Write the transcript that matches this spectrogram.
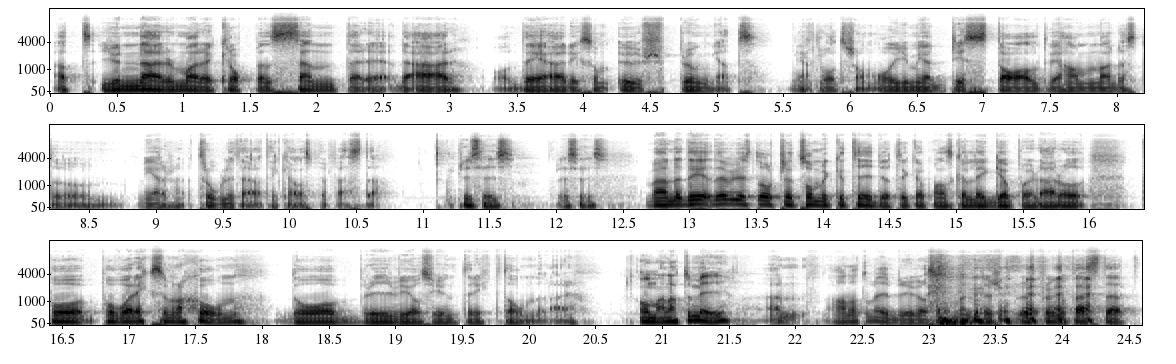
Att ju närmare kroppens center det är, och det är liksom ursprunget. Det låter som. Och ju mer distalt vi hamnar desto mer troligt är det att det kallas för fäste. Precis. Precis. Men det, det är väl i stort sett så mycket tid jag tycker att man ska lägga på det där. Och på, på vår examination, då bryr vi oss ju inte riktigt om det där. Om anatomi? Anatomi bryr vi oss om, men urs- ursprung och fästet.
